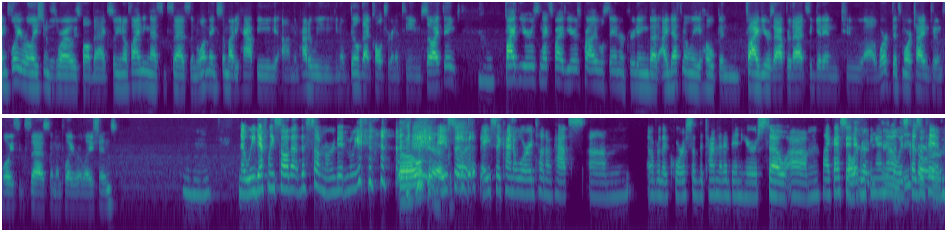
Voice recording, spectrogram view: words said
employee relations is where I always fall back. So, you know, finding that success and what makes somebody happy um, and how do we, you know, build that culture in a team. So I think mm-hmm. five years, next five years, probably will stay in recruiting, but I definitely hope in five years after that to get into uh, work that's more tied into employee success and employee relations. Mm-hmm. No, we definitely saw that this summer, didn't we? Oh, yeah. Asa, Asa kind of wore a ton of hats um, over the course of the time that I've been here. So, um, like I said, Holly everything I, I know is because of him.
